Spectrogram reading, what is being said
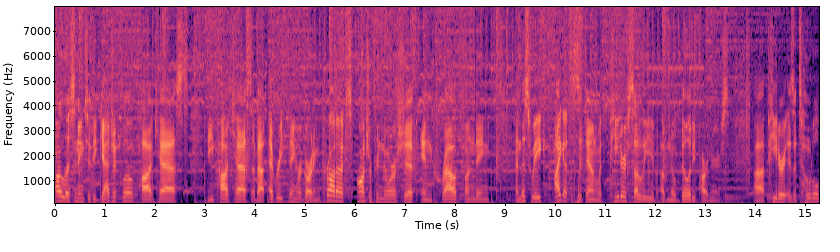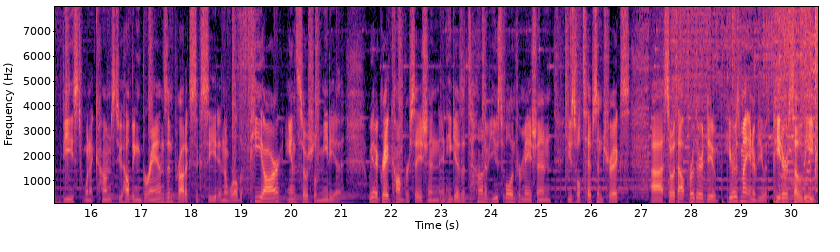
are listening to the Gadget Flow podcast, the podcast about everything regarding products, entrepreneurship, and crowdfunding. And this week, I got to sit down with Peter Salib of Notability Partners. Uh, Peter is a total beast when it comes to helping brands and products succeed in the world of PR and social media. We had a great conversation, and he gives a ton of useful information, useful tips and tricks. Uh, so, without further ado, here is my interview with Peter Salib.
